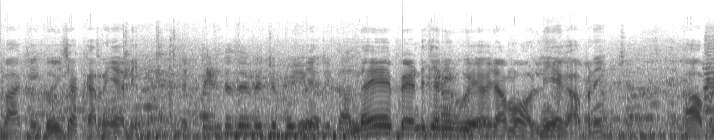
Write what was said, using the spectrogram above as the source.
ਬਾਕੀ ਕੋਈ ਚੱਕਰ ਨਹੀਂ ਹਾਲੀ। ਤੇ ਪਿੰਡ ਦੇ ਵਿੱਚ ਕੋਈ ਨਹੀਂ ਪਿੰਡ 'ਚ ਨਹੀਂ ਕੋਈ ਇਹੋ ਜਿਹਾ ਮਾਹੌਲ ਨਹੀਂ ਹੈਗਾ ਆਪਣੇ। ਆਪਣੇ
